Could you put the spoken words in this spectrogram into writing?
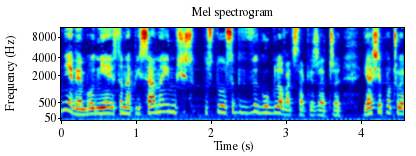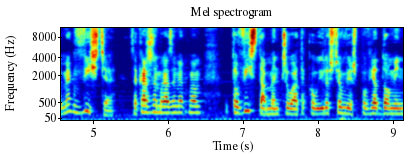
nie wiem, bo nie jest to napisane i musisz po prostu sobie wygooglować takie rzeczy. Ja się poczułem jak w Wiście. Za każdym razem, jak mam, to Wista męczyła taką ilością, wiesz, powiadomień,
